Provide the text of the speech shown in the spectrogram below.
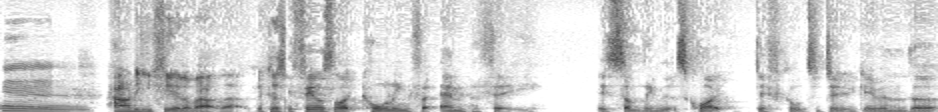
mm, How do you feel about that? Because it feels like calling for empathy is something that's quite difficult to do, given that,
